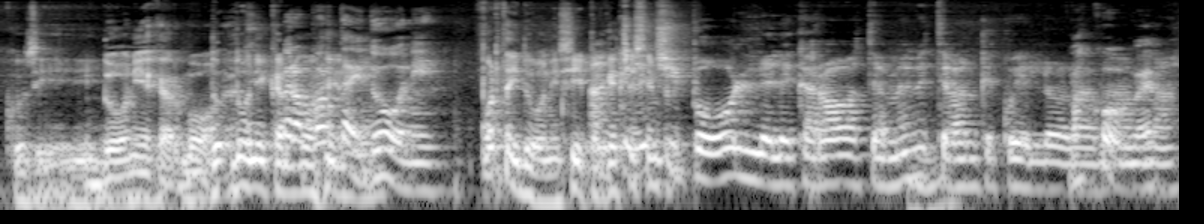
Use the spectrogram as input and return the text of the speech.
così... Doni e carbone. Do- doni e Però carbone. porta i doni. Porta i doni, sì, perché anche c'è le sempre... cipolle, le carote, a me metteva anche quello. Ma la come? mamma.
